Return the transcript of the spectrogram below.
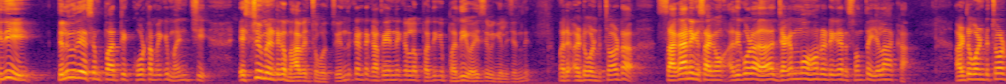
ఇది తెలుగుదేశం పార్టీ కూటమికి మంచి అచీవ్మెంట్గా భావించవచ్చు. ఎందుకంటే గత ఎన్నికల్లో పదికి పది వైసీపీ గెలిచింది. మరి అటువంటి చోట సగానికి సగం అది కూడా జగన్మోహన్ రెడ్డి గారి సొంత ఇలాకా అటువంటి చోట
